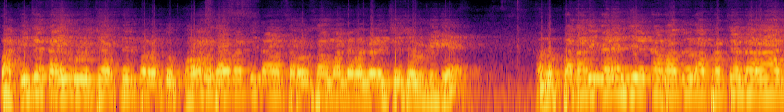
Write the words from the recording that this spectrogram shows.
बाकीच्या काही गोष्टी असतील परंतु पवार साहेबांची नाळ सर्वसामान्य मंडळींशी जोडलेली आहे. म्हणून पदाधिकाऱ्यांची एका बाजूला प्रचंड राग.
